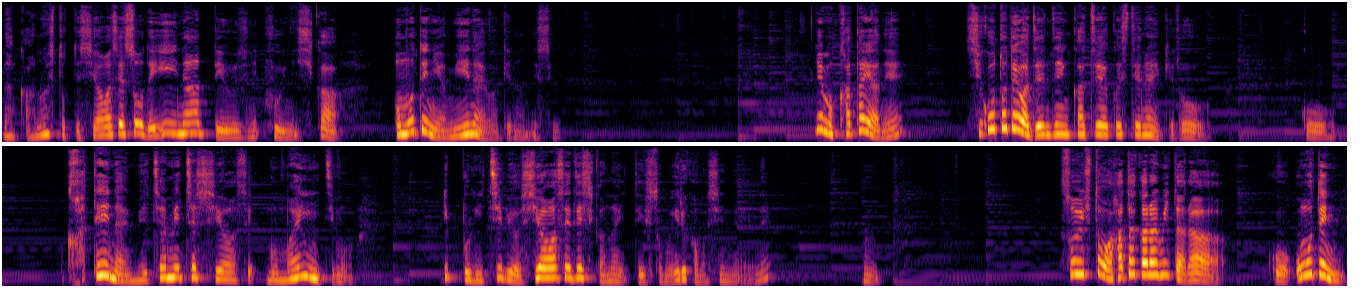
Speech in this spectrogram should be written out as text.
なんかあの人って幸せそうでいいなっていうふうにしか表には見えないわけなんですよ。でも片やね仕事では全然活躍してないけどこう家庭内めちゃめちゃ幸せもう毎日も1分1秒幸せでしかないっていう人もいるかもしんないよね。うん、そういう人は傍から見たらこう表に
